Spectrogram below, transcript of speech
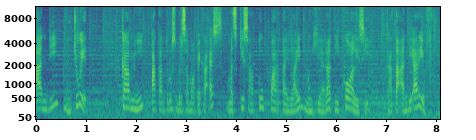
Andi mencuit, kami akan terus bersama PKS meski satu partai lain mengkhianati koalisi, kata Andi Arief.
